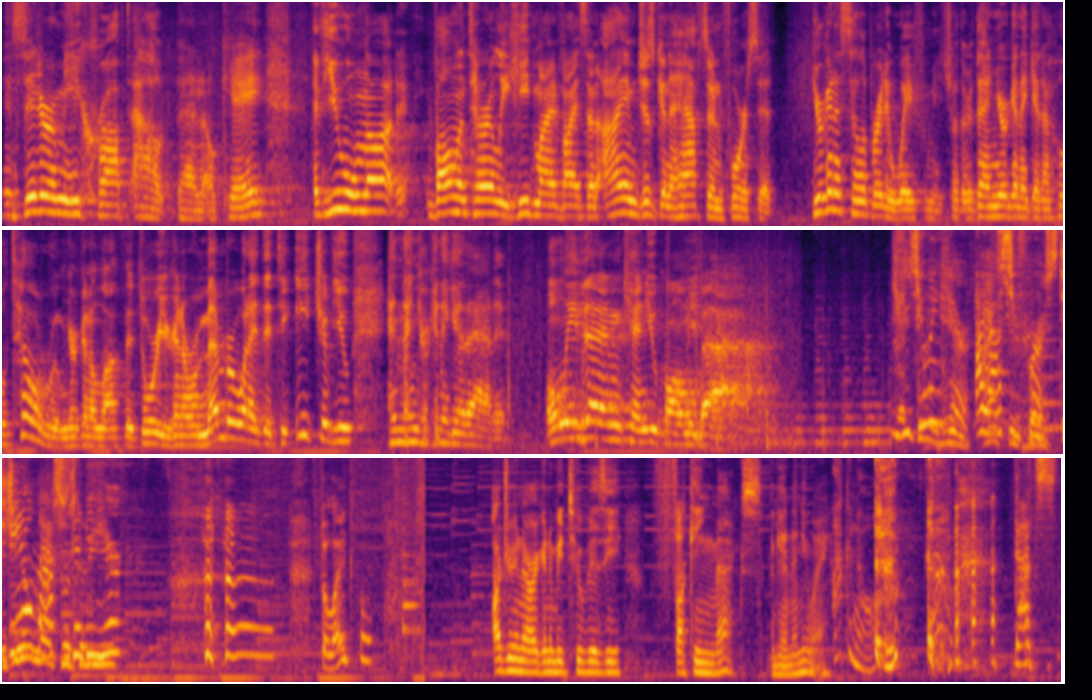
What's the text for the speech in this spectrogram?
Consider me cropped out then, okay? If you will not voluntarily heed my advice, then I am just gonna have to enforce it. You're gonna celebrate away from each other, then you're gonna get a hotel room, you're gonna lock the door, you're gonna remember what I did to each of you, and then you're gonna get at it. Only then can you call me back. What are you doing here? I asked you first. Did you know Max was gonna be here? Delightful. Audrey and I are gonna be too busy fucking Max again anyway. I can know. That's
